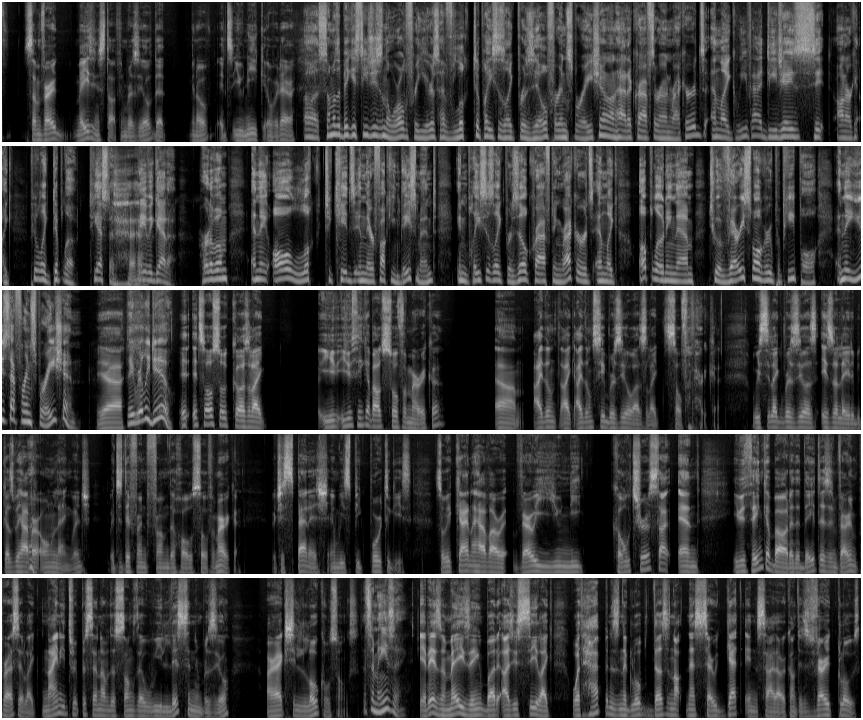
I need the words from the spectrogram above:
some very amazing stuff in brazil that you know it's unique over there uh, some of the biggest DJs in the world for years have looked to places like Brazil for inspiration on how to craft their own records. And like we've had DJs sit on our like people like Diplo, Tiesto, David Guetta. Heard of them? And they all look to kids in their fucking basement in places like Brazil crafting records and like uploading them to a very small group of people. And they use that for inspiration. yeah They really do. it, it's also because like you, you think about south america um i don't like i don't see brazil as like south america we see like brazil as isolated because we have our own language which is different from the whole south america which is spanish and we speak portuguese so we kind of have our very unique culture style and if you think about it the data is very impressive like 93% of the songs that we listen in brazil are actually local songs That's amazing. it is amazing, but as you see, like what happens in the globe does not necessarily get inside our country. It's very close,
